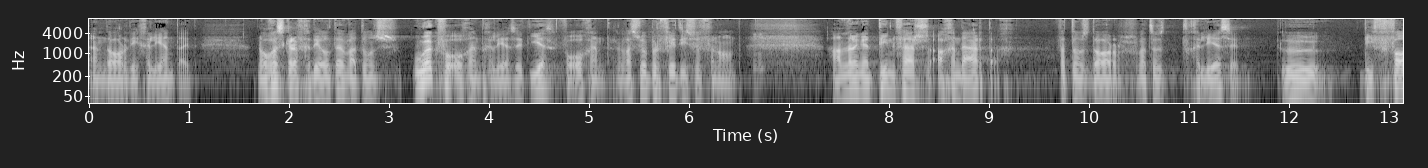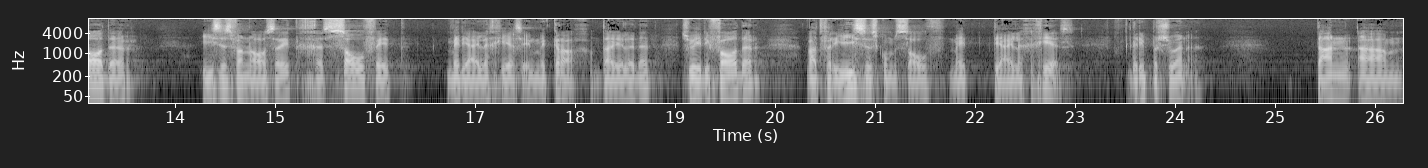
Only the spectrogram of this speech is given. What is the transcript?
in daardie geleentheid. Nog 'n skrifgedeelte wat ons ook ver oggend gelees het, eers ver oggend. Dit was so profeties vir vanaand. Handelinge 10 vers 38 wat ons daar wat ons gelees het. Hoe die Vader Jesus van Nasaret gesalf het met die Heilige Gees en met krag. Onthou julle dit? So hy die Vader wat vir Jesus kom salf met die Heilige Gees drie persone. Dan ehm um,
